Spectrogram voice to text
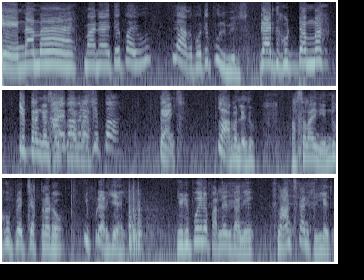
ఏంటమ్మా మన అయితే పైవు లేకపోతే పులి మిల్సు గాడిది గుడ్డమ్మా. ఇద్దరం కలిసి చెప్పా. థ్యాంక్స్ లాభం లేదు. అసలు ఆయన ఎందుకు ఉపయోగించేస్తున్నాడో ఇప్పుడు అడిగేయాలి. ఇడిపోయినా పర్లేదు కానీ నాంచడానికి ఇల్లేదు?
